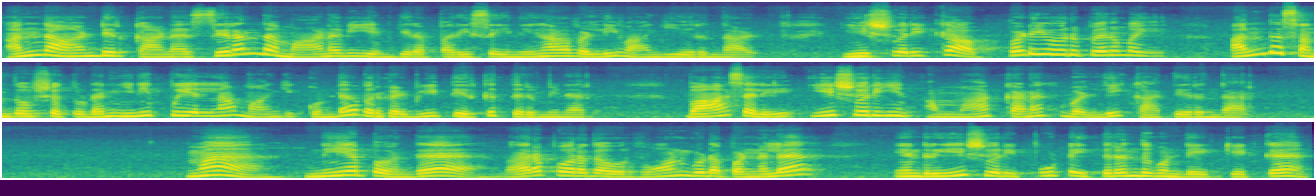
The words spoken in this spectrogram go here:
அந்த ஆண்டிற்கான சிறந்த மாணவி என்கிற பரிசை நிகாவள்ளி வாங்கியிருந்தாள். ஈஸ்வரிக்கு அப்படி ஒரு பெருமை. அந்த சந்தோஷத்துடன் இனிப்பு எல்லாம் வாங்கி கொண்டு அவர்கள் வீட்டிற்கு திரும்பினர். வாசலில் ஈஸ்வரியின் அம்மா கனகவள்ளி காத்திருந்தார். அம்மா நீ எப்போ வந்த? வரப்போகிறதா ஒரு ஃபோன் கூட பண்ணல? என்று ஈஸ்வரி பூட்டை திறந்து கொண்டே கேட்க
